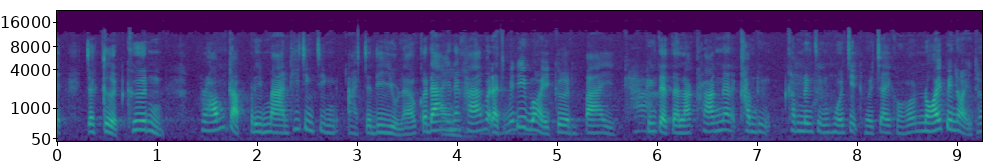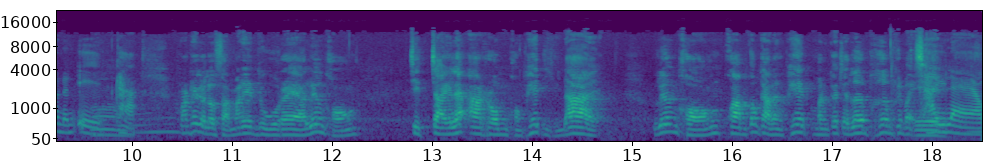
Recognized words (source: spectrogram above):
ศจะเกิดขึ้น พร้อมกับปริมาณที่จริง ๆ อาจจะดีอยู่แล้วก็ได้นะคะ มันอาจจะไม่ได้บ่อยเกินไปค่ะเพียงแต่แต่ละครั้งเนี่ยคำถึงคำนึงถึงหัวจิตหัวใจของเขาน้อยไปหน่อยเท่านั้นเองค่ะ เพราะถ้าเกิดเราสามารถที่จะดูแลเรื่องของจิตใจและอารมณ์ของเพศหญิงได้ เรื่องของความต้องการทางเพศมันก็จะเริ่มเพิ่มขึ้นมาเอง ใช่แล้ว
